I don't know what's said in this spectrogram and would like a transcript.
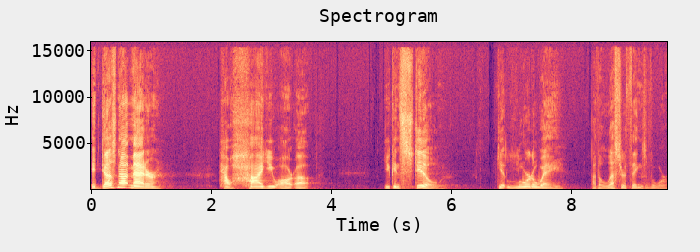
It does not matter how high you are up, you can still get lured away by the lesser things of the world.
